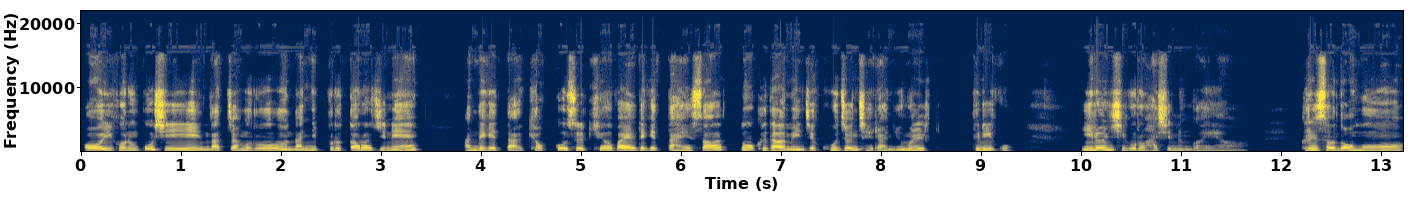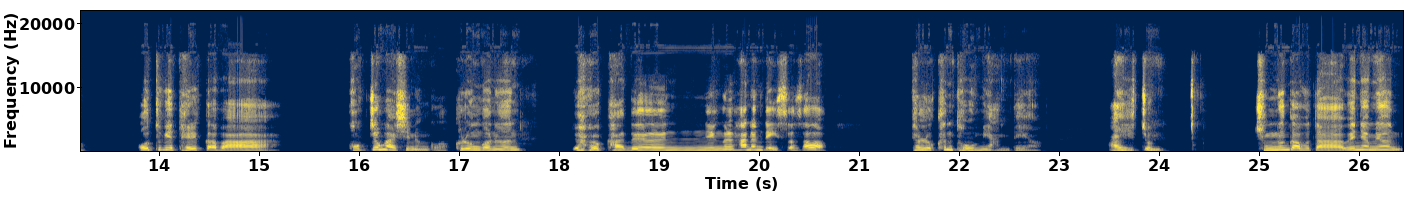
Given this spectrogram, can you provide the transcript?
어, 이거는 꽃이 낫장으로, 낫잎으로 떨어지네. 안 되겠다. 겹꽃을 키워봐야 되겠다 해서 또 그 다음에 이제 고전 제라늄을 드리고 이런 식으로 하시는 거예요. 그래서 너무 어떻게 될까봐 걱정하시는 거. 그런 거는 가드닝을 하는 데 있어서 별로 큰 도움이 안 돼요. 아이, 좀 죽는가 보다. 왜냐면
